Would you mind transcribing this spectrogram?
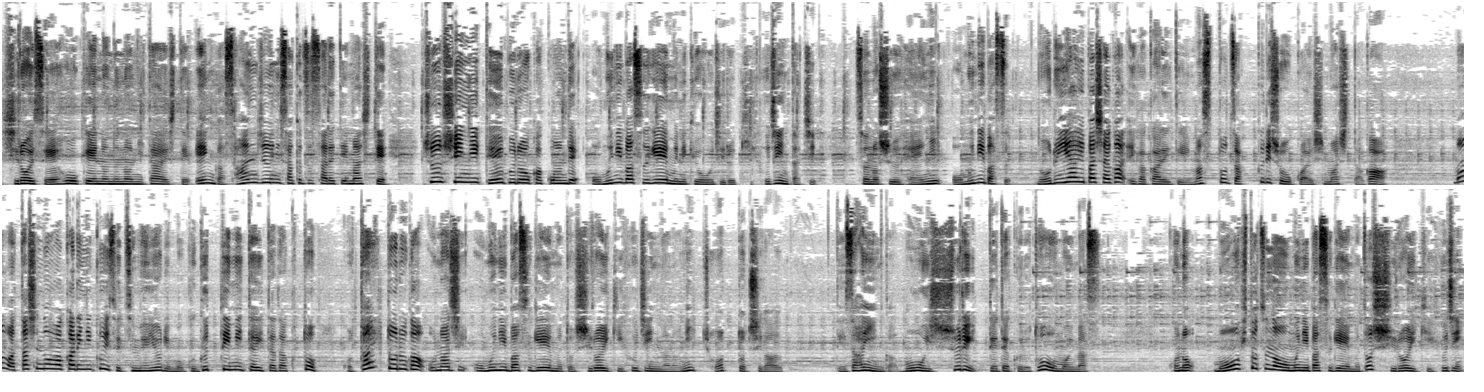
白い正方形の布に対して円が三重に作図されていまして中心にテーブルを囲んでオムニバスゲームに興じる貴婦人たち。その周辺にオムニバス乗り合い馬車が描かれていますとざっくり紹介しましたがまあ私の分かりにくい説明よりもググってみていただくとこうタイトルが同じオムニバスゲームと白い貴婦人なのにちょっと違う。デザインがもう一種類出てくると思います。このもう一つのオムニバスゲームと白い貴婦人、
